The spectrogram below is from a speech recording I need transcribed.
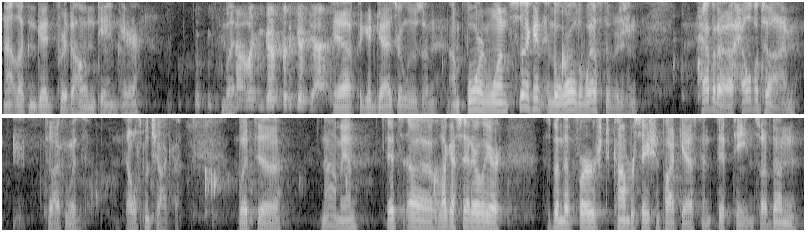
not looking good for the home team here. But Not looking good for the good guys. yeah, the good guys are losing. I'm four and one, second in the World West Division. Having a hell of a time talking with Ellis Machaca. But uh, nah, man, it's uh, like I said earlier. It's been the first conversation podcast in 15. So I've done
